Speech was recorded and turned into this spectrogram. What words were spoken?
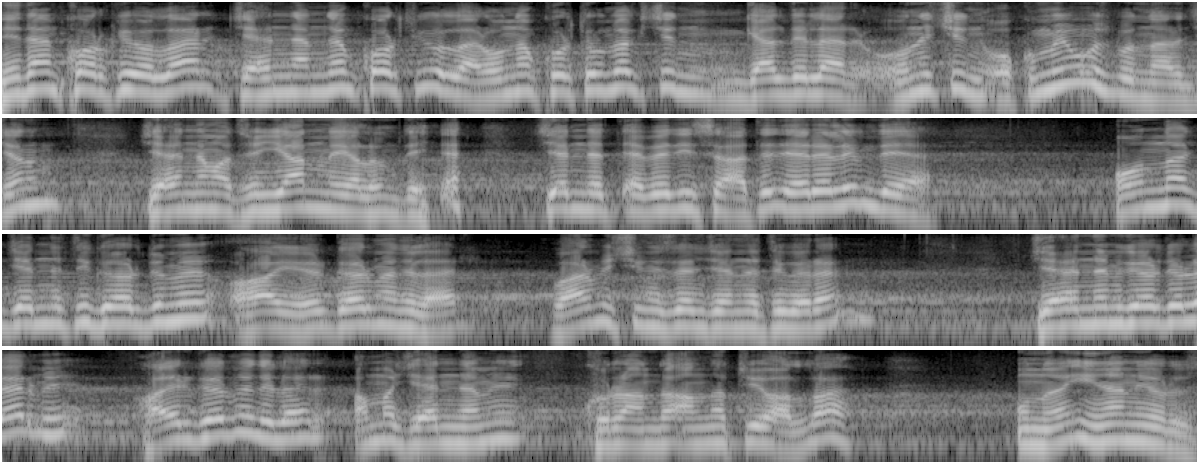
Neden korkuyorlar? Cehennemden korkuyorlar. Ondan kurtulmak için geldiler. Onun için okumuyor muyuz bunları canım? Cehennem ateşine yanmayalım diye. Cennet ebedi saate erelim diye. Onlar cenneti gördü mü? Hayır, görmediler. Var mı içinizden cenneti gören? Cehennemi gördüler mi? Hayır görmediler. Ama cehennemi Kur'an'da anlatıyor Allah. Ona inanıyoruz.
